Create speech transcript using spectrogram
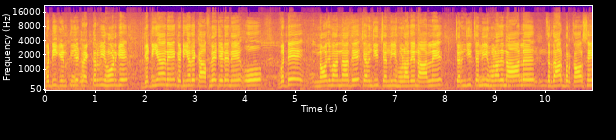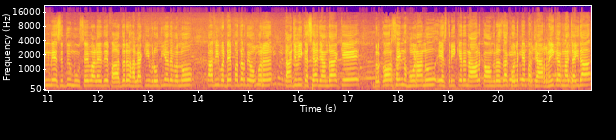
ਵੱਡੀ ਗਿਣਤੀ ਦੇ ਟਰੈਕਟਰ ਵੀ ਹੋਣਗੇ। ਗੱਡੀਆਂ ਨੇ, ਗੱਡੀਆਂ ਦੇ ਕਾਫਲੇ ਜਿਹੜੇ ਨੇ, ਉਹ ਵੱਡੇ ਨੌਜਵਾਨਾਂ ਦੇ, ਚਰਨਜੀਤ ਚੰਨੀ ਹੋਣਾ ਦੇ ਨਾਲ ਨੇ। ਚਰਨਜੀਤ ਚੰਨੀ ਹੋਣਾ ਦੇ ਨਾਲ ਸਰਦਾਰ ਬਲਕੌਰ ਸਿੰਘ ਨੇ, ਸਿੱਧੂ ਮੂਸੇਵਾਲੇ ਦੇ ਫਾਦਰ, ਹਾਲਾਂਕਿ ਵਿਰੋਧੀਆਂ ਦੇ ਵੱਲੋਂ ਕਾਫੀ ਵੱਡੇ ਪੱਧਰ ਦੇ ਉੱਪਰ ਤੰਜ ਵੀ ਕੱਸਿਆ ਜਾਂਦਾ ਕਿ ਬਲਕੌਰ ਸਿੰਘ ਹੋਣਾ ਨੂੰ ਇਸ ਤਰੀਕੇ ਦੇ ਨਾਲ ਕਾਂਗਰਸ ਦਾ ਖੁੱਲ੍ਹ ਕੇ ਪ੍ਰਚਾਰ ਨਹੀਂ ਕਰਨਾ ਚਾਹੀਦਾ,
